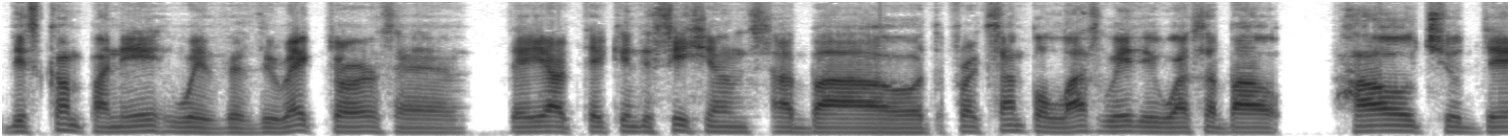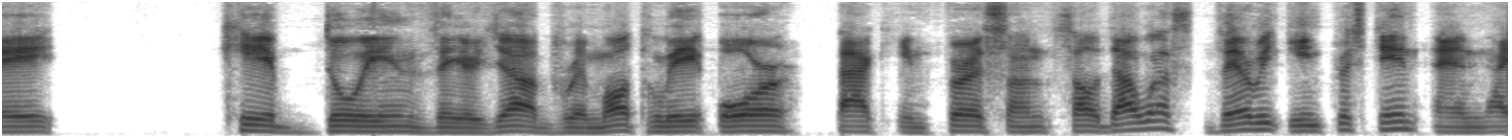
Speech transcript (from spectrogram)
this company with the directors and they are taking decisions about, for example, last week it was about how should they keep doing their job remotely or back in person. So that was very interesting. And I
